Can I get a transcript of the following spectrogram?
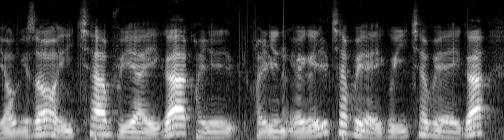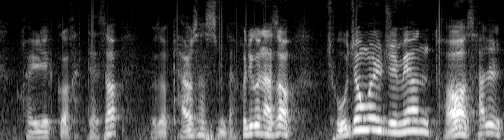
여기서 2차 VI가 걸릴 걸리는 여기가 1차 VI고 2차 VI가 걸릴 것 같아서 그래서 바로 샀습니다. 그리고 나서 조정을 주면 더 살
